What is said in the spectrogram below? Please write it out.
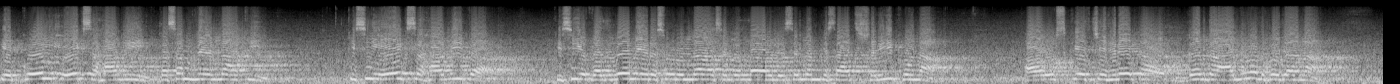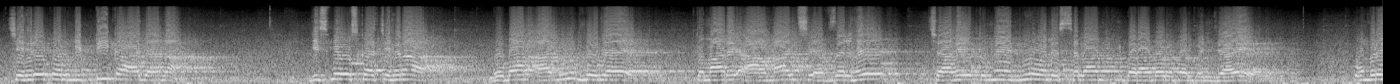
कि कोई एक सहाबी, कसम है अल्लाह की, किसी एक सहाबी का किसी गजबे में रसूलुल्लाह सल्लल्लाहु अलैहि वसल्लम के साथ शरीक होना और उसके चेहरे का गर्द आलूद हो जाना चेहरे पर मिट्टी का आ जाना, जिसमें उसका चेहरा गुबार आलूद हो जाए, तुम्हारे आमाल से अफजल है, चाहे तुम्हें नूह सलाम की बराबर उम्र मिल जाए। उम्र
